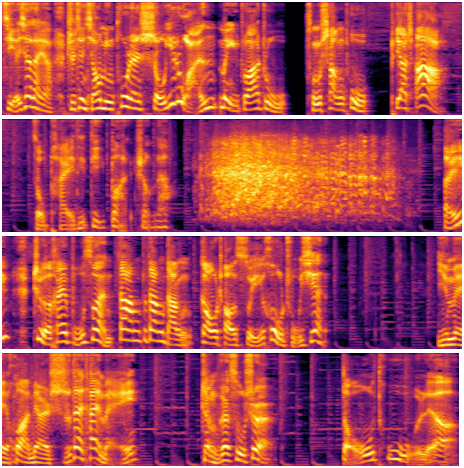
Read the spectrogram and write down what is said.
接下来呀，只见小敏突然手一软，没抓住，从上铺啪嚓都拍在地板上了。哎，这还不算，当当当当，高潮随后出现。因为画面实在太美，整个宿舍都吐了。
